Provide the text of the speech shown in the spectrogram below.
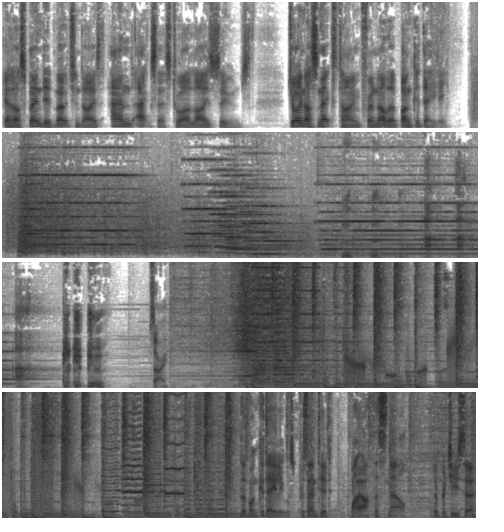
get our splendid merchandise and access to our live Zooms. Join us next time for another Bunker Daily. Sorry. The Bunker Daily was presented by Arthur Snell. The producer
